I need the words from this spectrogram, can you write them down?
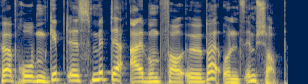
Hörproben gibt es mit der Album VÖ bei uns im Shop.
